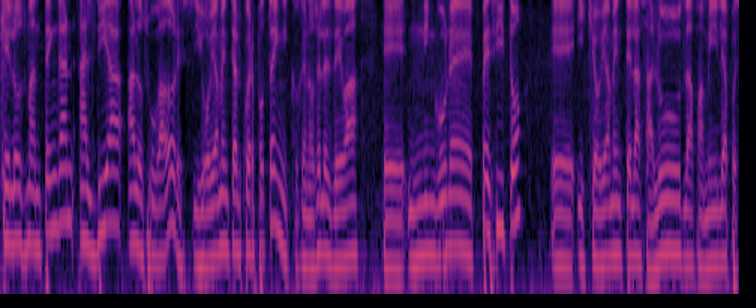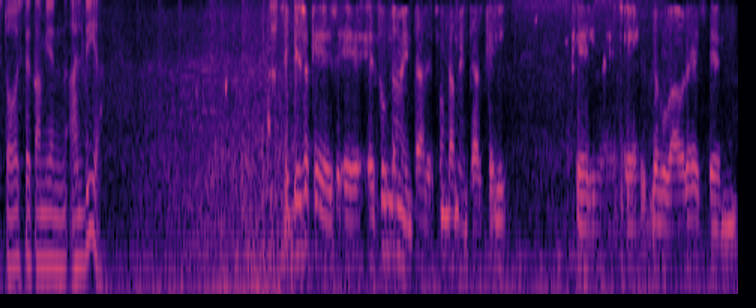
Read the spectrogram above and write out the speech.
que los mantengan al día a los jugadores y obviamente al cuerpo técnico, que no se les deba eh, ningún eh, pesito eh, y que obviamente la salud, la familia, pues todo esté también al día. Sí, pienso que es, fundamental, es fundamental que, que los jugadores estén,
